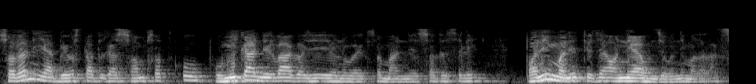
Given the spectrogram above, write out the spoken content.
सदन या व्यवस्थापिका संसदको भूमिका निर्वाह गरिरहनु भएको छ मान्य सदस्यले। भनिन् भने त्यो चाहिँ अन्याय हुन्छ भन्ने मलाई लाग्छ।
